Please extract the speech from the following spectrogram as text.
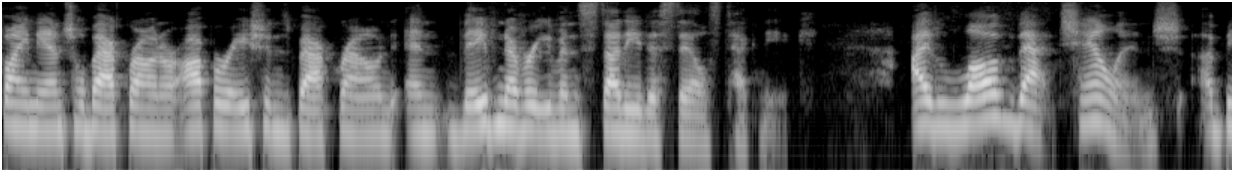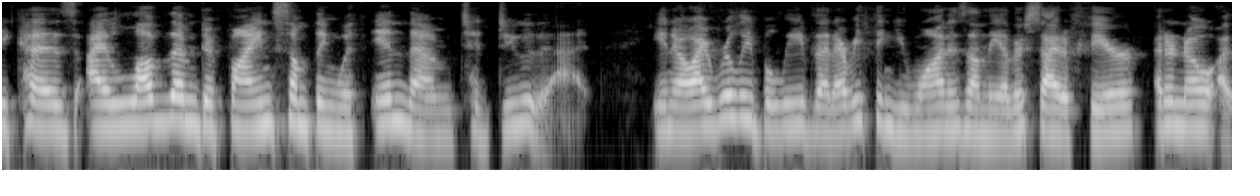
financial background or operations background and they've never even studied a sales technique. I love that challenge uh, because I love them to find something within them to do that. You know, I really believe that everything you want is on the other side of fear. I don't know uh,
